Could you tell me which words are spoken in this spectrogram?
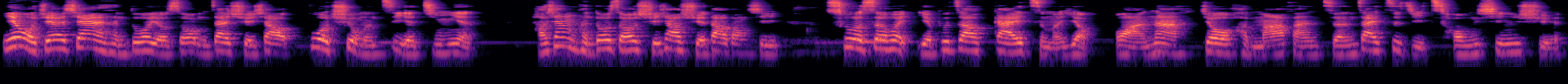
因为我觉得现在很多有时候我们在学校过去我们自己的经验，好像很多时候学校学到东西。出了社会也不知道该怎么用，哇，那就很麻烦，只能再自己重新学。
